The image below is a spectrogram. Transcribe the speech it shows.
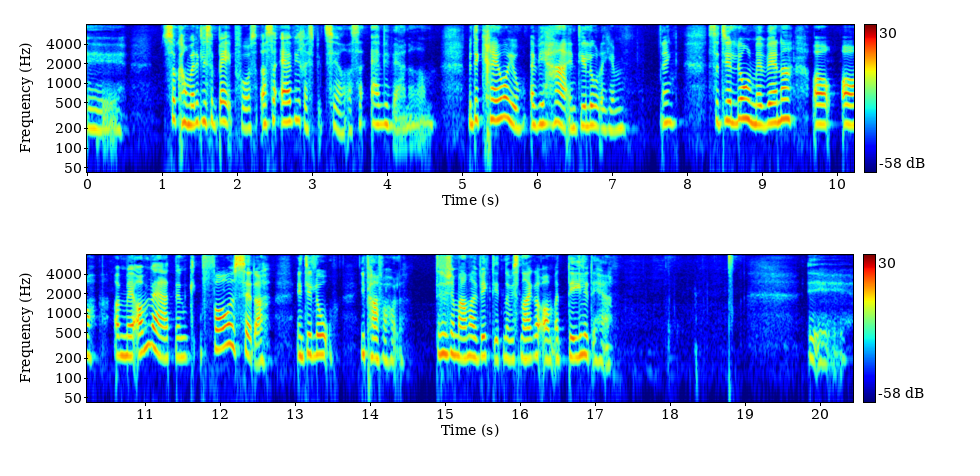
øh, så kommer det ikke lige så bag på os, og så er vi respekteret, og så er vi værnet om. Men det kræver jo, at vi har en dialog derhjemme. Ikke? Så dialogen med venner og, og, og med omverdenen forudsætter en dialog i parforholdet. Det synes jeg er meget, meget vigtigt, når vi snakker om at dele det her. Øh.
